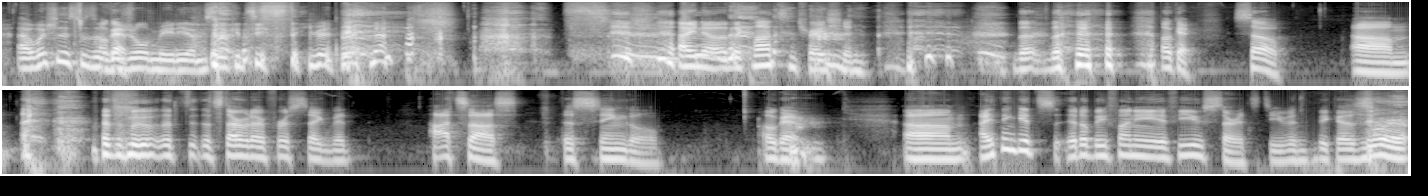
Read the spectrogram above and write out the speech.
I wish this was a Okay. visual medium so you could see Steven right now. I know the concentration. the the okay. So, um, let's move. Let's let's start with our first segment. Hot sauce, the single. Okay. Um, I think it's it'll be funny if you start, Steven, because Sure.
